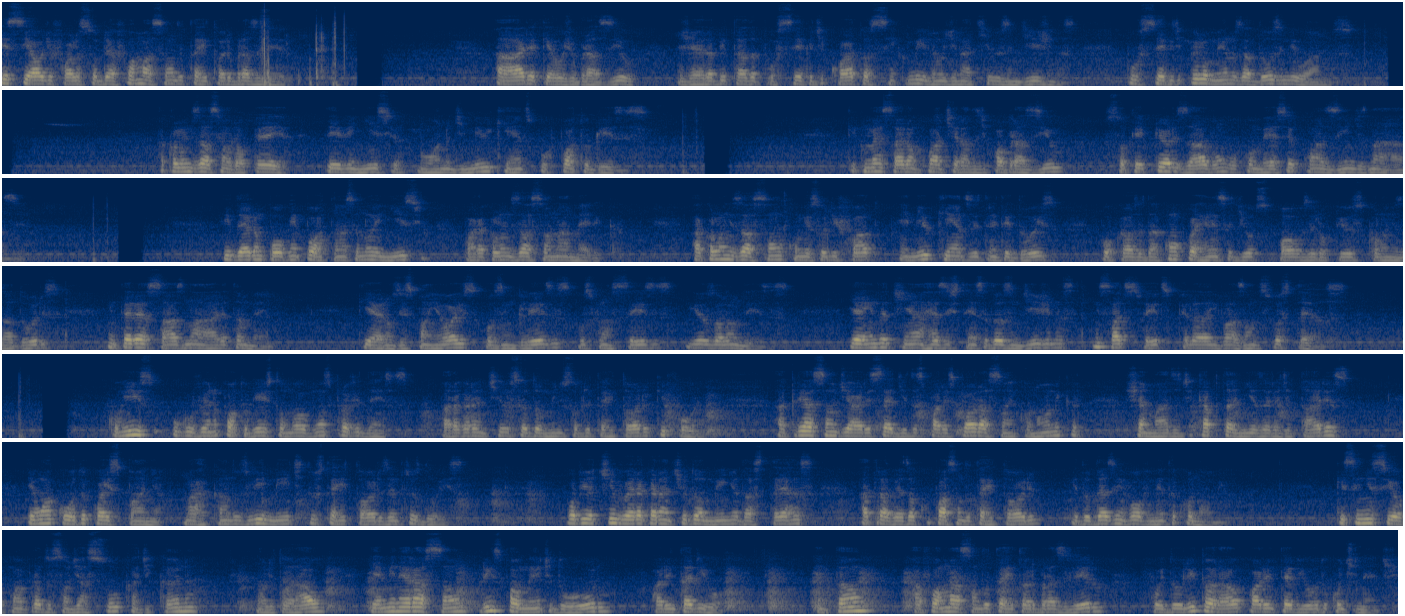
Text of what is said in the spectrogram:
Esse áudio fala sobre a formação do território brasileiro. A área que é hoje o Brasil já era habitada por cerca de 4 a 5 milhões de nativos indígenas por cerca de pelo menos há 12 mil anos. A colonização europeia teve início no ano de 1500 por portugueses, que começaram com a tirada de pau-brasil, só que priorizavam o comércio com as Índias na Ásia. E deram pouca importância no início para a colonização na América. A colonização começou de fato em 1532 por causa da concorrência de outros povos europeus colonizadores interessados na área também, que eram os espanhóis, os ingleses, os franceses e os holandeses. E ainda tinha a resistência dos indígenas insatisfeitos pela invasão de suas terras. Com isso, o governo português tomou algumas providências para garantir o seu domínio sobre o território, que foram a criação de áreas cedidas para exploração econômica chamadas de capitanias hereditárias, em um acordo com a Espanha, marcando os limites dos territórios entre os dois. O objetivo era garantir o domínio das terras através da ocupação do território e do desenvolvimento econômico, que se iniciou com a produção de açúcar de cana no litoral e a mineração, principalmente do ouro, para o interior. Então, a formação do território brasileiro foi do litoral para o interior do continente.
